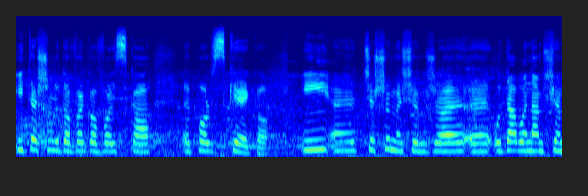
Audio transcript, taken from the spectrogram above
i też Ludowego Wojska e, Polskiego. I e, cieszymy się, że e, udało nam się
